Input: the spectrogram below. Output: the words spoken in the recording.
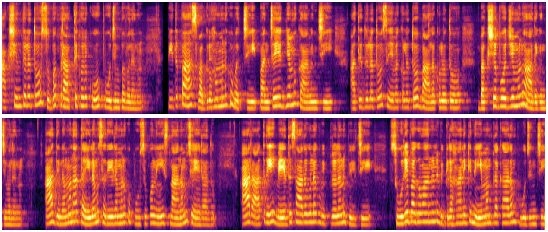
అక్షింతలతో శుభప్రాప్తి కొరకు పూజింపవలను. పిదప స్వగృహమునకు వచ్చి పంచయజ్ఞము కావించి అతిథులతో సేవకులతో బాలకులతో భక్ష్యభోజ్యములు ఆరగించవలను ఆ దినమున తైలము శరీరమునకు పూసుకొని స్నానము చేయరాదు. ఆ రాత్రి వేద సాధకులకు విప్రులను పిలిచి సూర్యభగవానుని విగ్రహానికి నియమం ప్రకారం పూజించి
